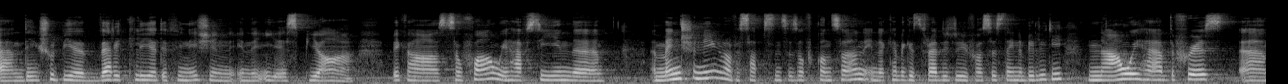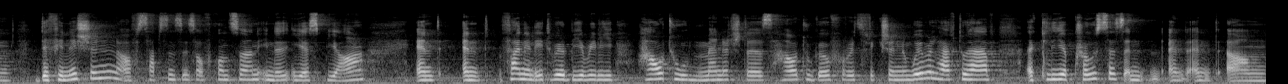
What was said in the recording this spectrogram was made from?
Um, there should be a very clear definition in the ESPR because so far we have seen the a mentioning of substances of concern in the chemical strategy for sustainability. Now we have the first um, definition of substances of concern in the ESPR. And, and finally, it will be really how to manage this, how to go for restriction. We will have to have a clear process and, and, and um,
